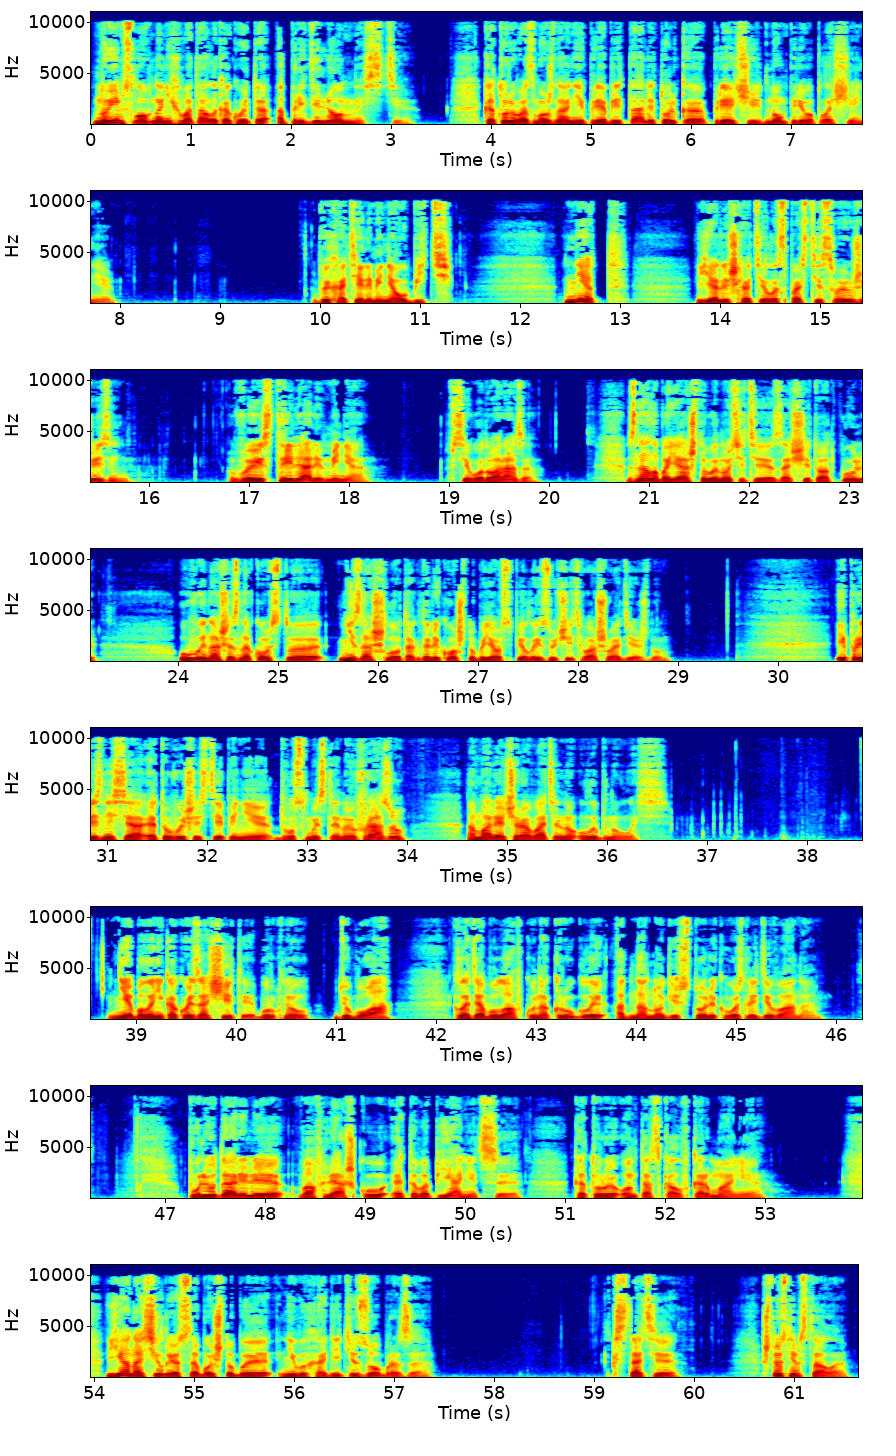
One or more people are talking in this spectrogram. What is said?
но им словно не хватало какой-то определенности, которую, возможно, они приобретали только при очередном перевоплощении. «Вы хотели меня убить?» «Нет, я лишь хотела спасти свою жизнь. Вы стреляли в меня». Всего два раза. Знала бы я, что вы носите защиту от пуль. Увы, наше знакомство не зашло так далеко, чтобы я успела изучить вашу одежду. И, произнеся эту в высшей степени двусмысленную фразу, Амалия очаровательно улыбнулась. «Не было никакой защиты», — буркнул Дюбуа, кладя булавку на круглый одноногий столик возле дивана. Пули ударили во фляжку этого пьяницы, которую он таскал в кармане. Я носил ее с собой, чтобы не выходить из образа. Кстати, что с ним стало?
